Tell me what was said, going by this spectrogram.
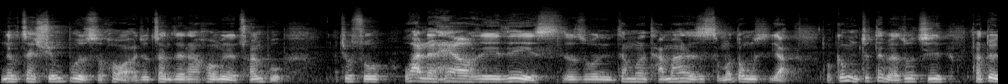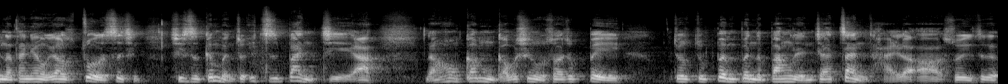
那个在宣布的时候啊，就站在他后面的川普。”就说 What the hell is this？就是说你他妈他妈的是什么东西啊？我根本就代表说，其实他对呢，他娘我要做的事情，其实根本就一知半解啊。然后根本搞不清楚，说就被就就笨笨的帮人家站台了啊。所以这个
